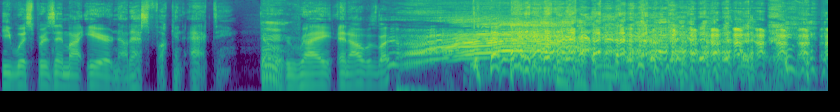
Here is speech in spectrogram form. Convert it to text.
he whispers in my ear now that's fucking acting. Mm. Right? And i was like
